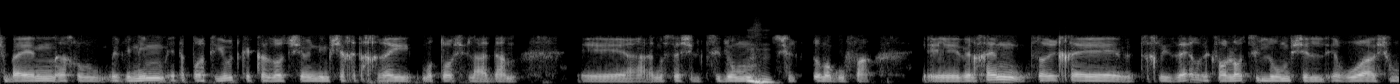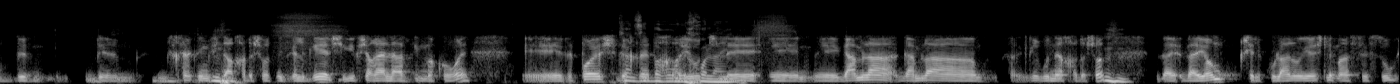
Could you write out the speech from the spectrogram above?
שבהם אנחנו מבינים את הפרטיות ככזאת שנמשכת אחרי מותו של האדם. אה, הנושא של צילום, של צילום הגופה. אה, ולכן צריך, אה, צריך להיזהר, זה כבר לא צילום של אירוע שהוא בחלק ממשדר חדשות מתגלגל, שאי אפשר היה להבין מה קורה. ופה יש בהחלט אחריות גם, גם לארגוני החדשות, והיום כשלכולנו יש למעשה סוג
